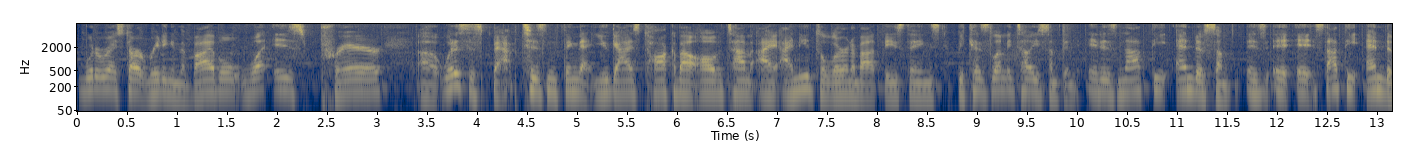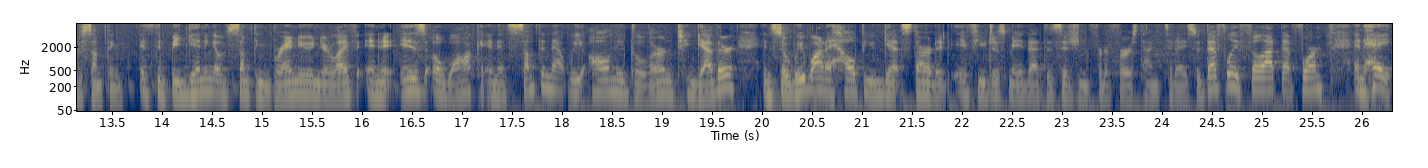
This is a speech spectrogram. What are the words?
what do I start reading in the Bible? What is prayer? Uh, what is this baptism thing that you guys talk about all the time? I, I need to learn about these things because let me tell you something. It is not the end of something. Is it, it's not the end of something. It's the beginning of something brand new in your life, and it is a walk, and it's something that we all need to learn together. And so we want to help you get started if you just made that decision for the first time today. So definitely fill out that form. And hey,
